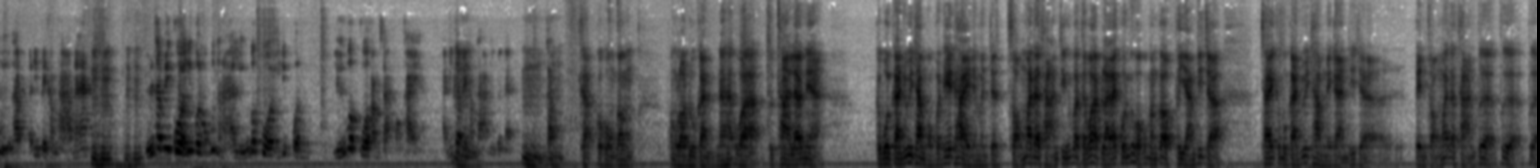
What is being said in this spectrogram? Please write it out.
หรือครับ อันนี้เป็นคำถามนะฮะหรือถ้าไม่กลัวอิทธิพลของผู้ต้องหา หรือว่ากลัวอิทธิพล หรือว่ากลัวคำสั่งของใคร อันนี้ก็เป็นคำถามอีกเหมือนกันครับครับก็คงต้องต้องรอดูกันนะฮะว่าสุดท้ายแล้วเนี่ย กระบวนการยุติธรรมของประเทศไทยเนี่ยมันจะสองมาตรฐานจริงหรือเปล่าแต่ว่าหลายหลายคนก็บอกว่ามันก็พยายามที่จะใช้กระบวนการยุติธรรมในการที่จะเป็นสองมาตรฐานเพื่อเพื่อเพื่อ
